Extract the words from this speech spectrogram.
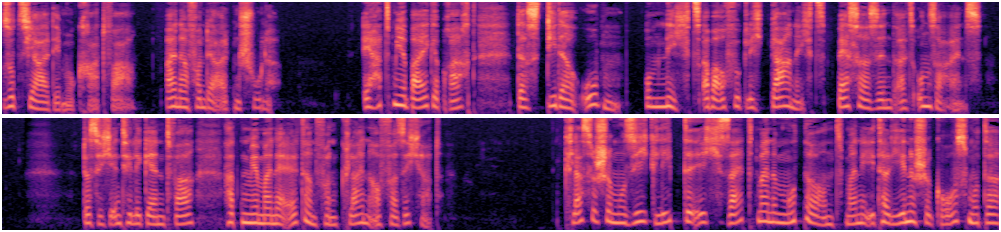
Sozialdemokrat war, einer von der alten Schule. Er hat mir beigebracht, dass die da oben um nichts, aber auch wirklich gar nichts besser sind als unser eins. Dass ich intelligent war, hatten mir meine Eltern von klein auf versichert. Klassische Musik liebte ich, seit meine Mutter und meine italienische Großmutter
